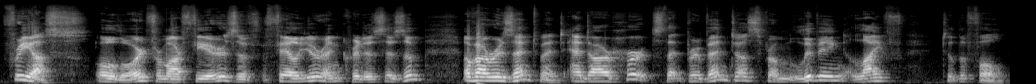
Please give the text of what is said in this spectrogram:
Free us, O Lord, from our fears of failure and criticism, of our resentment and our hurts that prevent us from living life to the full.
